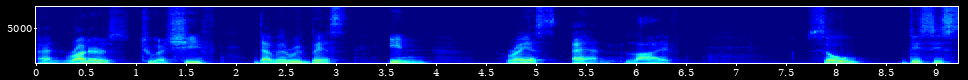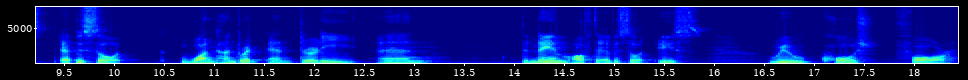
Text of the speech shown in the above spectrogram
and runners to achieve their very best in race and life. So this is episode 130 and the name of the episode is Will Coach for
